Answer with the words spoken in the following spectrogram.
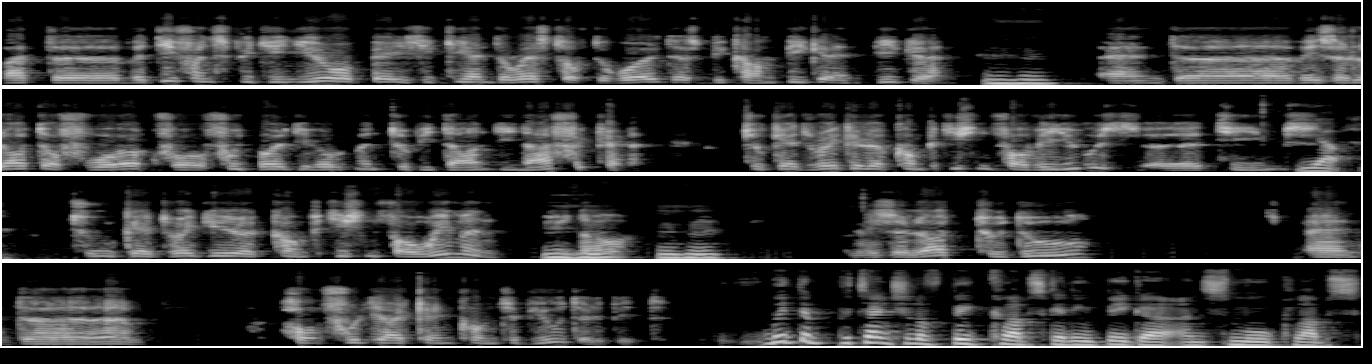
But uh, the difference between Europe basically and the rest of the world has become bigger and bigger. hmm And uh, there's a lot of work for football development to be done in Africa to get regular competition for the youth uh, teams, Yep. to get regular competition for women. You hmm know, hmm there's a lot to do, and uh, hopefully I can contribute a bit. with the potential of big clubs getting bigger and small clubs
